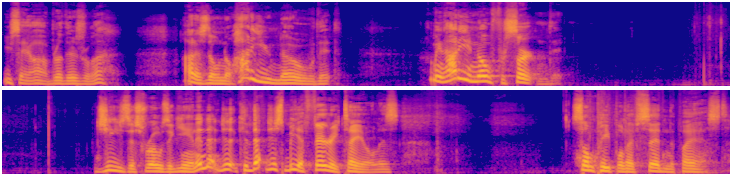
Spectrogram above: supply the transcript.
You say, Oh, Brother Israel, I, I just don't know. How do you know that? I mean, how do you know for certain that Jesus rose again? Isn't that, could that just be a fairy tale, as some people have said in the past?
